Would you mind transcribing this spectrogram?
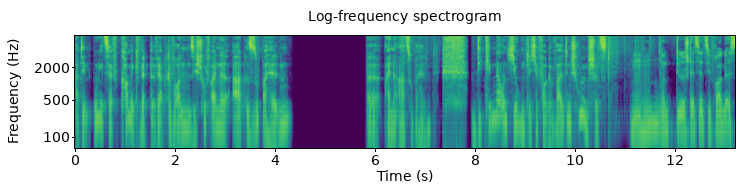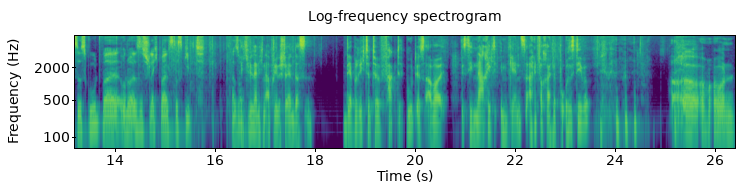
hat den UNICEF Comic Wettbewerb gewonnen. Sie schuf eine Art Superhelden, äh, eine Art Superhelden, die Kinder und Jugendliche vor Gewalt in Schulen schützt. Mhm. Und du stellst dir jetzt die Frage, ist das gut, weil oder ist es schlecht, weil es das gibt? Also Ich will ja nicht in Abrede stellen, dass der berichtete Fakt gut ist, aber ist die Nachricht in Gänze einfach eine positive? Äh, und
